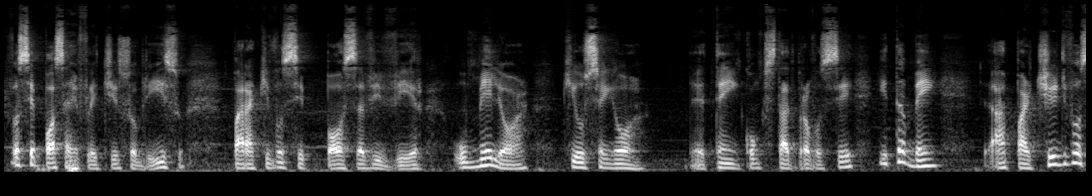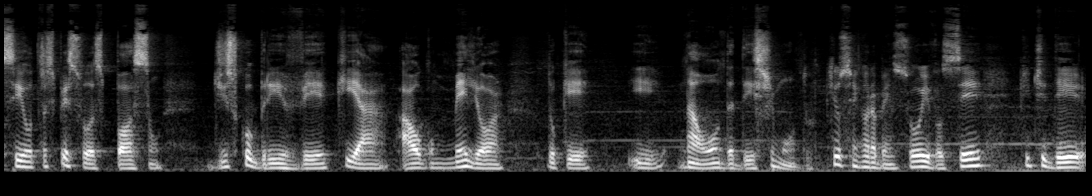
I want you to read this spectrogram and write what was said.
Que você possa refletir sobre isso para que você possa viver o melhor que o Senhor é, tem conquistado para você e também a partir de você outras pessoas possam descobrir, ver que há algo melhor do que ir na onda deste mundo. Que o Senhor abençoe você que te dê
